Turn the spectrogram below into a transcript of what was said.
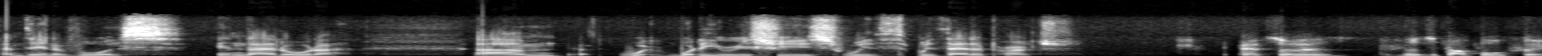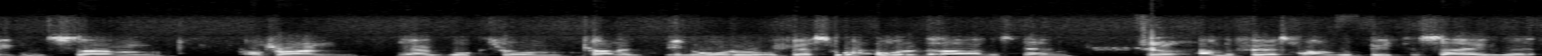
and then a voice in that order. Um, wh- what are your issues with, with that approach? Yeah, so there's there's a couple of things. Um, I'll try and you know walk through them kind of in order or best order that I understand. Sure. Um, the first one would be to say that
